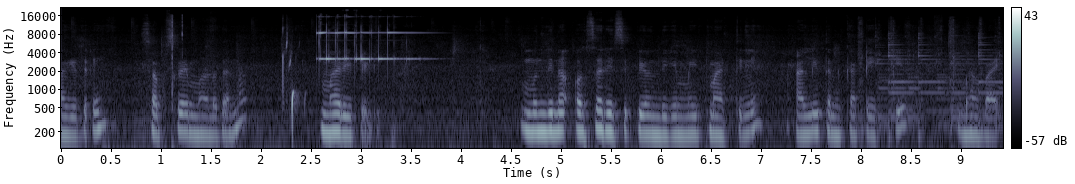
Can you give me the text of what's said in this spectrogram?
ಆಗಿದ್ರೆ ಸಬ್ಸ್ಕ್ರೈಬ್ ಮಾಡೋದನ್ನು ಮರಿಬೇಡಿ. ಮುಂದಿನ ಹೊಸ ರೆಸಿಪಿಯೊಂದಿಗೆ ಮೀಟ್ ಮಾಡ್ತೀನಿ. ಅಲ್ಲಿ ತನಕ ಟೇಕ್ ಕೇರ್ ಬಾಯ್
